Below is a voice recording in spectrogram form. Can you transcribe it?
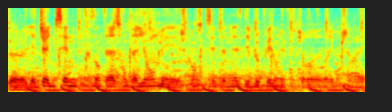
Il y a déjà une scène très intéressante à Lyon, mais je pense que c'est amené à se développer dans les futurs, euh, dans les prochaines années.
